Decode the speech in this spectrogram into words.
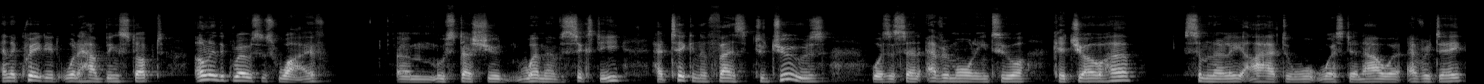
and the credit would have been stopped. Only the grocer's wife, um, a mustachioed woman of sixty, had taken a fancy to Jules, was sent every morning to cajole her. Similarly, I had to waste an hour every day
